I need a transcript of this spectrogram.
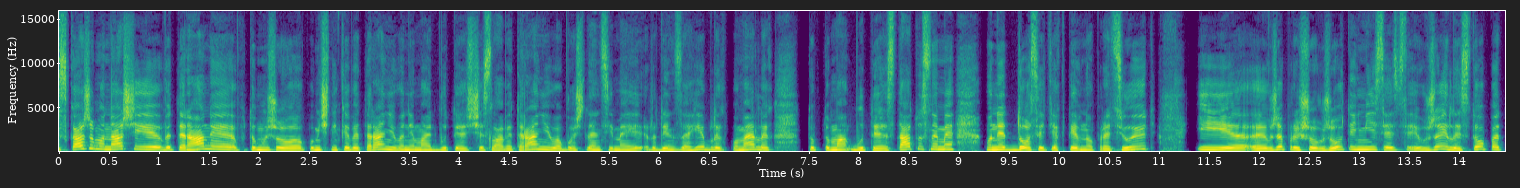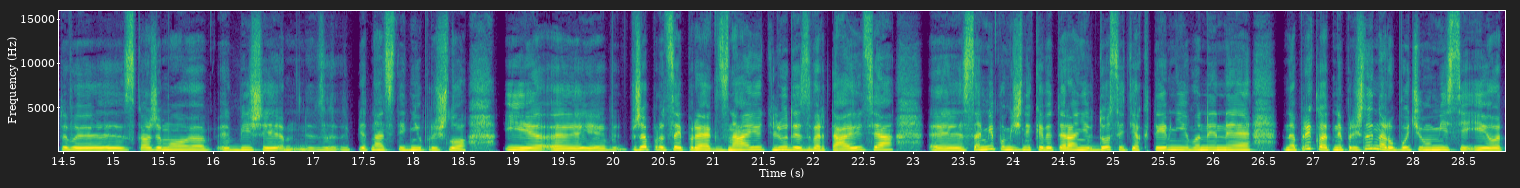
скажімо, наші ветерани, тому що помічники ветеранів вони мають бути з числа ветеранів або член сімей родин загиблих, померлих, тобто ма бути статусними. Вони досить активно працюють, і е, вже пройшов жовтень місяць, вже і листопад, скажімо, е, більше м, 15 днів пройшло. І е, вже про цей проект знають, люди звертаються. Самі помічники ветеранів досить активні. Вони не, наприклад, не прийшли на робочому місці, і от,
